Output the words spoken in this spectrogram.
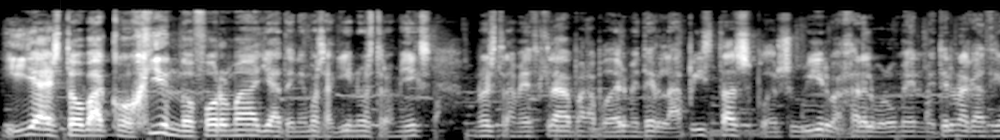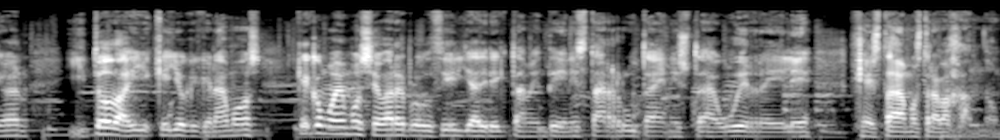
y ya esto va cogiendo forma, ya tenemos aquí nuestro mix, nuestra mezcla para poder meter la pista, poder subir, bajar el volumen, meter una canción y todo aquello que queramos, que como vemos se va a reproducir ya directamente en esta ruta, en esta URL que estábamos trabajando.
